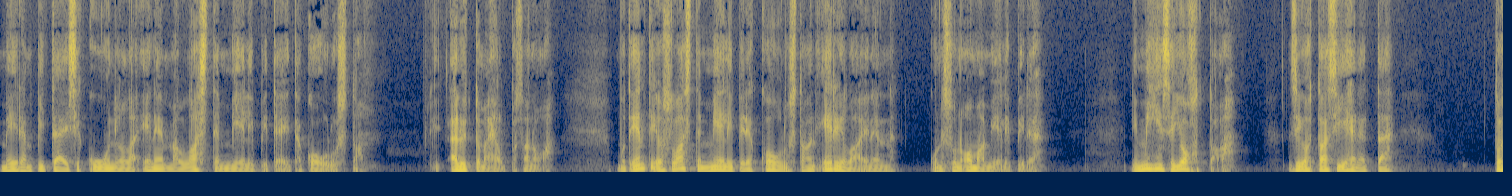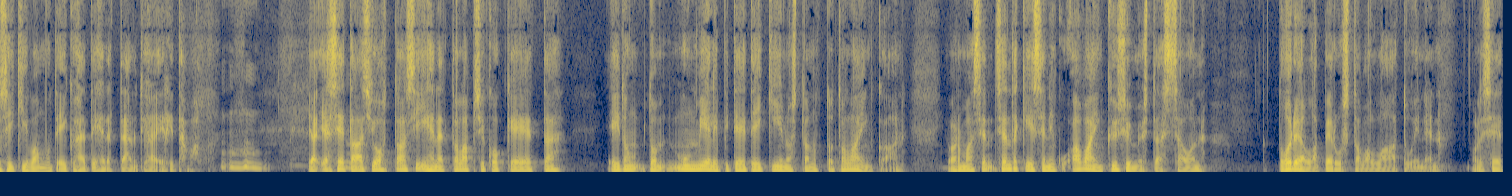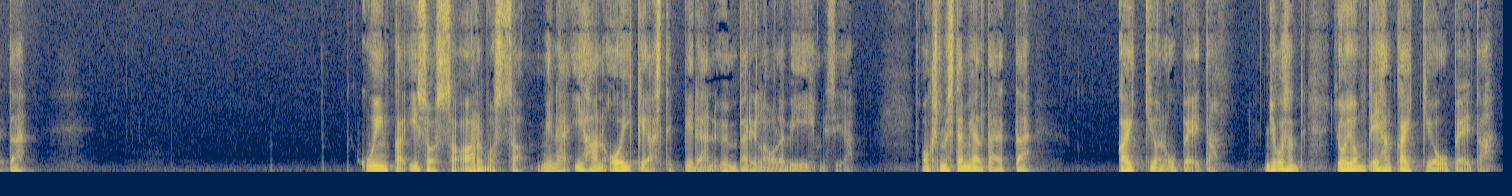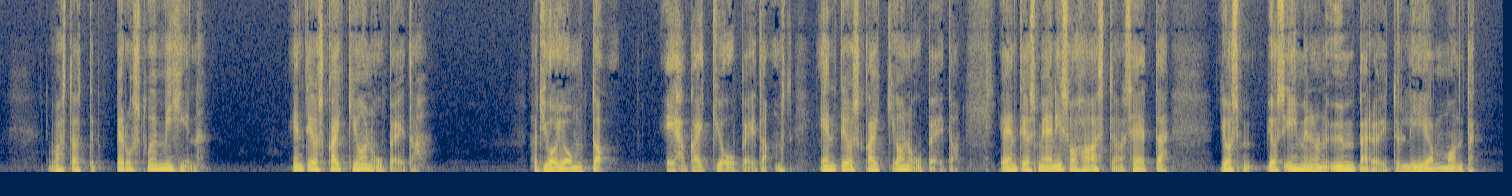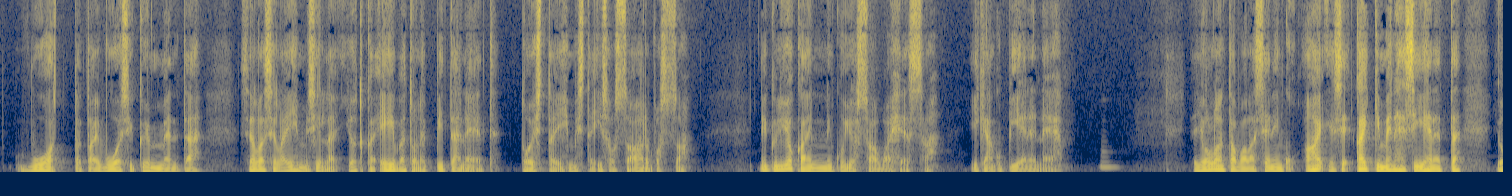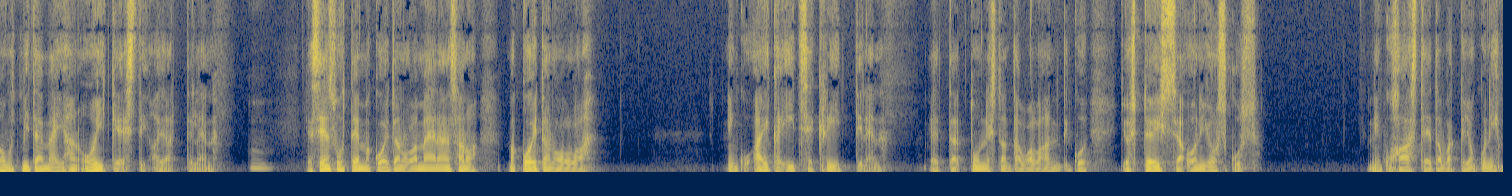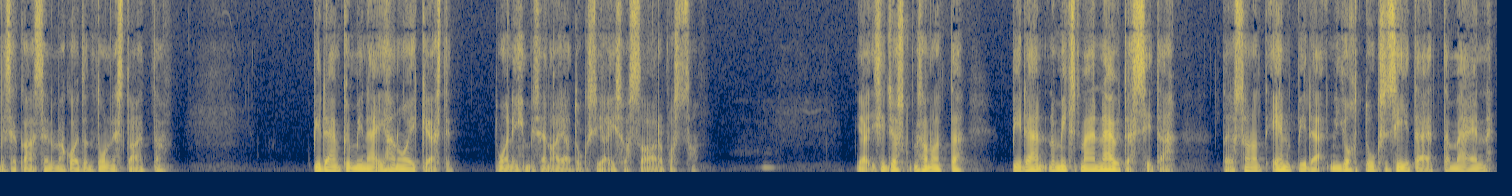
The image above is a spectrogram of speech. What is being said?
meidän pitäisi kuunnella enemmän lasten mielipiteitä koulusta. Älyttömän helppo sanoa. Mutta entä jos lasten mielipide koulusta on erilainen kuin sun oma mielipide, niin mihin se johtaa? Se johtaa siihen, että tosi kiva, mutta eiköhän tehdä tämä nyt ihan eri tavalla. Ja, ja se taas johtaa siihen, että lapsi kokee, että ei ton, ton, mun mielipiteet ei kiinnostanut tota lainkaan. Ja varmaan sen, sen takia se niin kuin avainkysymys tässä on todella perustavanlaatuinen. Oli se, että kuinka isossa arvossa minä ihan oikeasti pidän ympärillä olevia ihmisiä. Onko mä sitä mieltä, että kaikki on upeita? Joku sanoo, että joo, joo, mutta eihän kaikki ole upeita. Niin vastaa, että perustuen mihin? Entä jos kaikki on upeita? Että joo, joo, mutta eihän kaikki ole upeita. Mutta entä jos kaikki on upeita? Ja entä jos meidän iso haaste on se, että jos, jos ihminen on ympäröity liian monta vuotta tai vuosikymmentä – sellaisilla ihmisillä, jotka eivät ole pitäneet toista ihmistä isossa arvossa, niin kyllä jokainen niin kuin jossain vaiheessa ikään kuin pienenee. Ja jollain tavalla se, niin kuin, se kaikki menee siihen, että joo, mutta mitä mä ihan oikeasti ajattelen. Mm. Ja sen suhteen mä koitan olla, mä enää sano, mä koitan olla niin kuin aika itsekriittinen, että tunnistan tavallaan, niin kuin, jos töissä on joskus niin kuin haasteita vaikka jonkun ihmisen kanssa, niin mä koitan tunnistaa, että – pidänkö minä ihan oikeasti tuon ihmisen ajatuksia isossa arvossa. Ja sitten jos mä sanon, että pidän, no miksi mä en näytä sitä? Tai jos sanon, että en pidä, niin johtuuko se siitä, että mä en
